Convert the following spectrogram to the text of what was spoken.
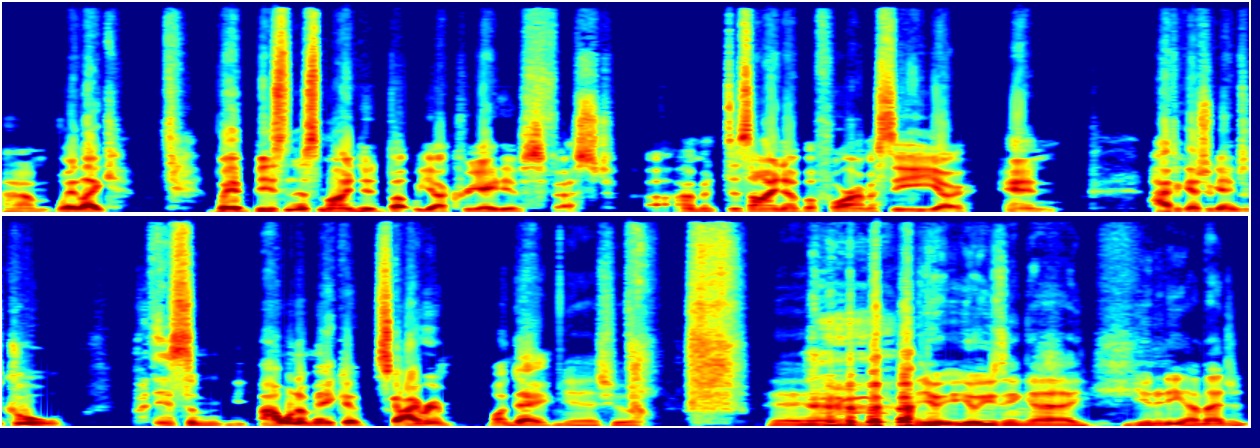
Um, we're like we're business minded, but we are creatives first. Uh, I'm a designer before I'm a CEO, and hyper casual games are cool, but there's some. I want to make a Skyrim one day. Yeah, sure. Yeah, yeah. and you're, you're using uh, Unity, I imagine.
